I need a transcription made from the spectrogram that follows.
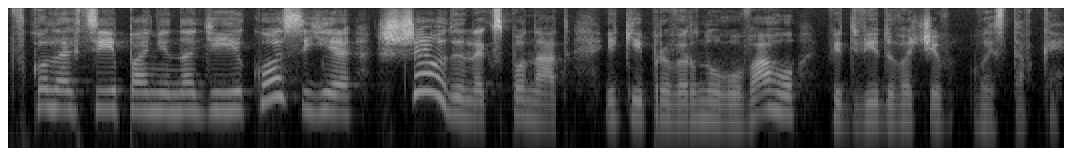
В колекції пані Надії Кос є ще один експонат, який привернув увагу відвідувачів виставки.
